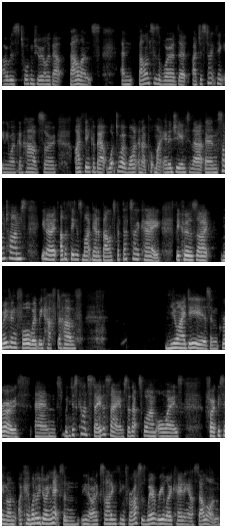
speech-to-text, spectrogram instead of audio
I was talking to you earlier about balance and balance is a word that I just don't think anyone can have. So I think about what do I want and I put my energy into that. And sometimes, you know, other things might be out of balance, but that's okay because like moving forward, we have to have new ideas and growth and we just can't stay the same. So that's why I'm always focusing on okay, what are we doing next? And you know, an exciting thing for us is we're relocating our salon.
